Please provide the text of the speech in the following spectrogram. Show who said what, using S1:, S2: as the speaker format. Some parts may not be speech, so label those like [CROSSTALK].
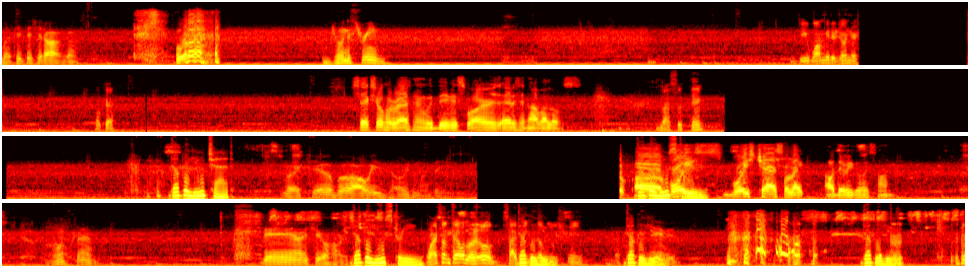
S1: Bro, take this shit off, bro.
S2: What?
S1: Join the stream.
S3: Do you want me to join your? Okay.
S2: Sexual harassment with David Suarez, Edison Avalos.
S3: That's the thing.
S4: W chat.
S1: Bro, chill, bro. Always, always in my thing.
S2: Uh,
S4: W
S2: voice, voice chat. So like, oh, there we go. It's on.
S1: Don't spam. Damn, that shit hard.
S4: W stream.
S3: Why isn't there a little typing
S4: W.
S3: W stream?
S1: That's
S4: W.
S1: David. [LAUGHS]
S4: W. [LAUGHS]
S1: Is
